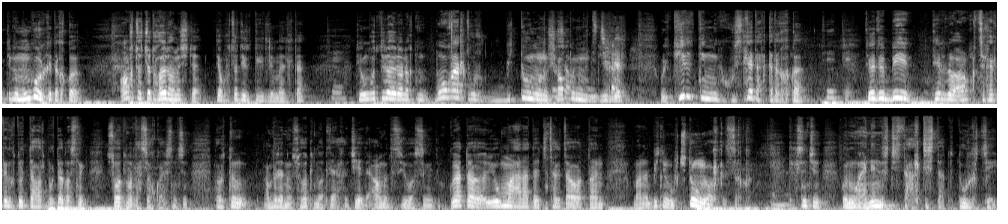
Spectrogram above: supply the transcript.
Тэр мөнгө өрөх гэдэг байхгүй юу? Онгоц очиод 2 хоног шүү, тэ? Тэгээ буцаад ирдэг юм байна л да. Тэнгүүд тэр 2 хоногт буугаад зүгээр битүү нөгөө шопинг хийгээл тэр тийм нэг хүслээд арах гэдэг байхгүй? Тий, тий. Тэгээд би тэр нэг онгоц захиалдаг нөхдөдтэй холбогдоод бас нэг суудмал асуухгүй байсан чинь хурдан гамбира нэг суудмал яах чи аавнуудаас юу болсон гэдэг. Үгүй одоо юу маа хараад байж цаг зав одоо энэ манай би нэг өвчтөн хүн явуулах гэсэн байхгүй. Тэгсэн чинь нөгөө нөгөө анин нэрчтэй алж штэ дүүргэцээ.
